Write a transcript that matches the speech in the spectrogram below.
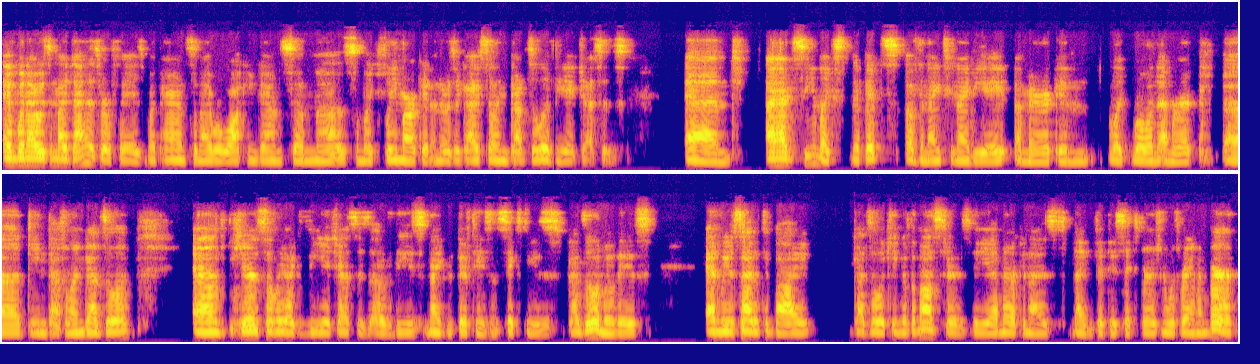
And when I was in my dinosaur phase, my parents and I were walking down some uh, some like flea market, and there was a guy selling Godzilla VHSs, and I had seen like snippets of the 1998 American like Roland Emmerich, uh, Dean Devlin Godzilla, and here's something like VHSs of these 1950s and 60s Godzilla movies, and we decided to buy Godzilla King of the Monsters, the Americanized 1956 version with Raymond Burr.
